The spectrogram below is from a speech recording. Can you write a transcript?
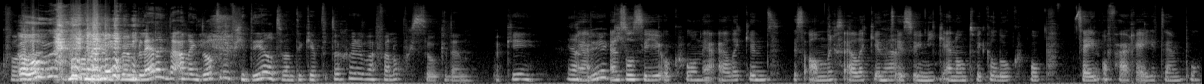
ik, vond Oh. ik vond- ik ben blij dat ik de anekdote heb gedeeld, want ik heb er toch weer wat van opgestoken dan. Oké. Ja. Ja, leuk. En zo zie je ook gewoon, ja, elk kind is anders. Elk kind Ja. is uniek en ontwikkelt ook op zijn of haar eigen tempo.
